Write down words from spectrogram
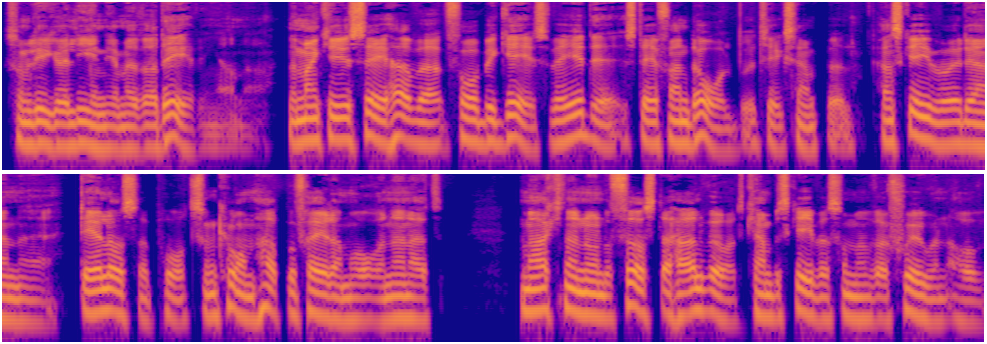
som ligger i linje med värderingarna. Men man kan ju se här vad FABGs vd Stefan Dahlbo till exempel, han skriver i den eh, delårsrapport som kom här på fredag morgonen att marknaden under första halvåret kan beskrivas som en version av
